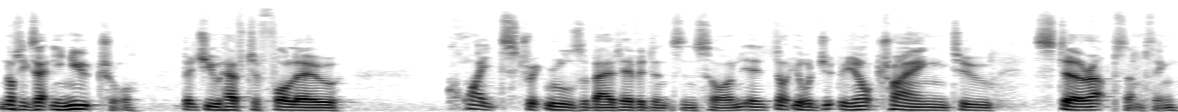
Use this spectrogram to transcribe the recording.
not exactly neutral, but you have to follow quite strict rules about evidence and so on. It's not, you're, you're not trying to stir up something,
